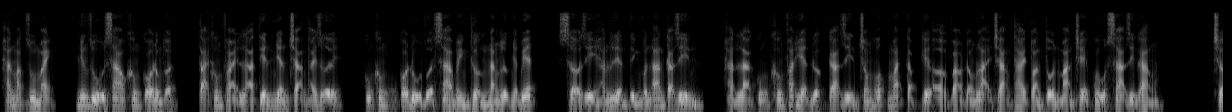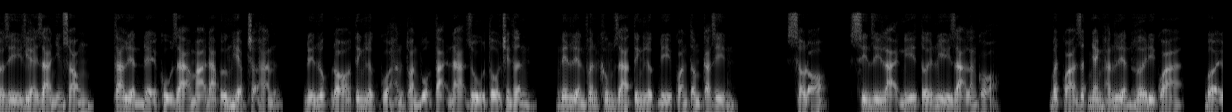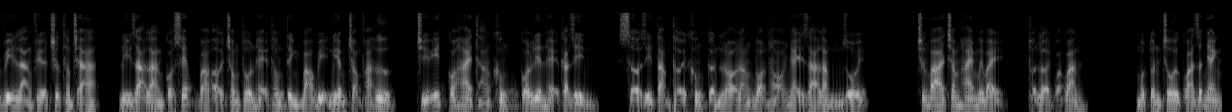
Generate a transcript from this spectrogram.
hắn mặc dù mạnh, nhưng dù sao không có đồng thuận, tại không phải là tiên nhân trạng thái giới cũng không có đủ vượt xa bình thường năng lực nhận biết, sở dĩ hắn liền tính vấn an cả dìn, hẳn là cũng không phát hiện được cả dìn trong hốc mắt cặp kia ở vào đóng lại trạng thái toàn tồn mạn trệ cũ xạ dìn gắng. Chờ dì dì dạ nhìn xong, ta liền để cụ dạ mạ đáp ứng hiệp trợ hắn đến lúc đó tinh lực của hắn toàn bộ tại nạ rủ tổ trên thân, nên liền phân không ra tinh lực đi quan tâm cả dìn sau đó, xin di lại nghĩ tới nị dạ làng cỏ. Bất quá rất nhanh hắn liền hơi đi qua, bởi vì làng phía trước thẩm tra, nị dạ làng cỏ xếp và ở trong thôn hệ thống tình báo bị nghiêm trọng phá hư, chí ít có hai tháng không có liên hệ cả dìn sở dĩ tạm thời không cần lo lắng bọn họ nhảy ra làm dối chương ba trăm hai mươi bảy, thuận lợi quá quan. Một tuần trôi qua rất nhanh.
